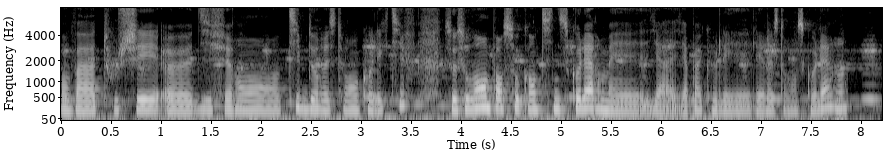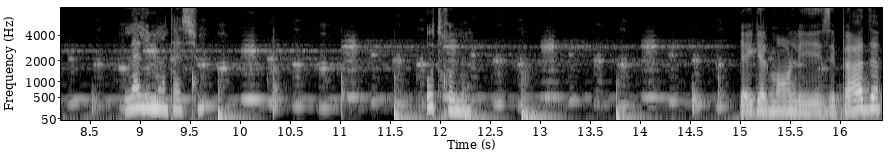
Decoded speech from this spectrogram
On va toucher euh, différents types de restaurants collectifs. Parce que souvent on pense aux cantines scolaires, mais il n'y a, pas que les, restaurants scolaires. Hein. L'alimentation autrement. Il y a également les EHPAD,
